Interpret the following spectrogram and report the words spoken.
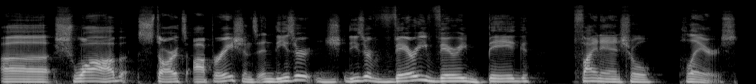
uh, Schwab starts operations, and these are these are very very big financial players,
